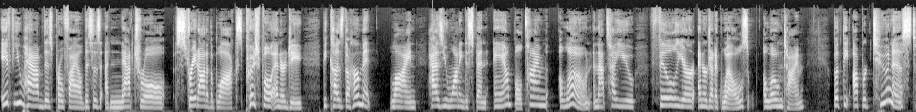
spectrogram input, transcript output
If you have this profile, this is a natural, straight out of the blocks, push pull energy because the hermit line has you wanting to spend ample time alone. And that's how you fill your energetic wells, alone time. But the opportunist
